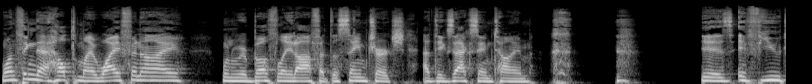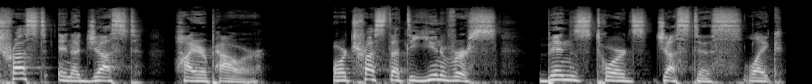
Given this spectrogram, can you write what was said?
One thing that helped my wife and I when we were both laid off at the same church at the exact same time is if you trust in a just higher power or trust that the universe bends towards justice like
